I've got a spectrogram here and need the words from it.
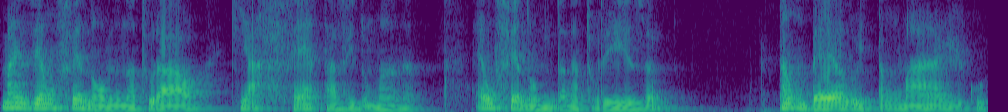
Mas é um fenômeno natural que afeta a vida humana. É um fenômeno da natureza tão belo e tão mágico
